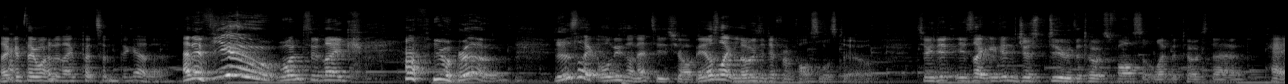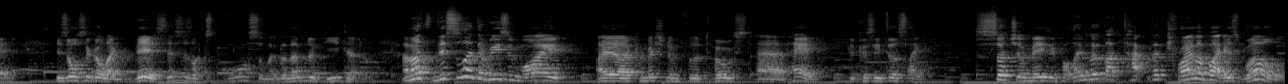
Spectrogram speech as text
Like if they want to like put something together. And if you want to like have your own, there's like all these on Etsy's shop. He has like loads of different fossils too. So he did. He's like he didn't just do the toast fossil like the toast uh, head. He's also got like this. This is like awesome. Like the level of detail. And that's this is like the reason why I uh, commissioned him for the toast uh, head because he does like such amazing. Like look that that trilobite as well.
